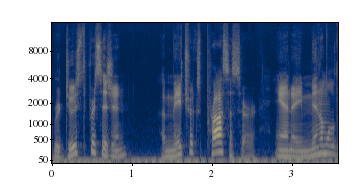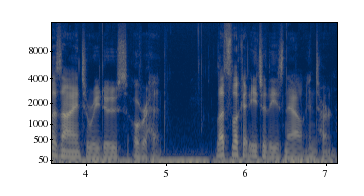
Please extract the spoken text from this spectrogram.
reduced precision, a matrix processor, and a minimal design to reduce overhead. Let's look at each of these now in turn.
